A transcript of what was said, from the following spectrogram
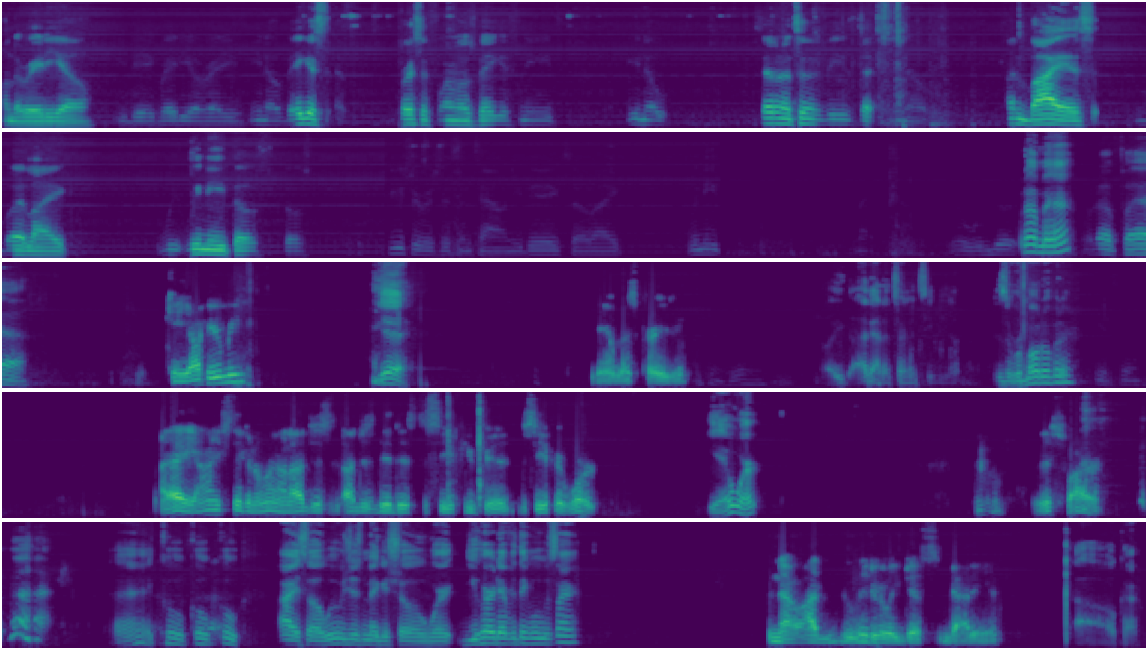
on the radio. You did radio ready. You know, Vegas first and foremost, Vegas needs, you know, 702 V's that, you know, unbiased, but like we, we need those those futurists in town, you dig? So like we need What up, man? what up, player? Can y'all hear me? Yeah, Damn, that's crazy. Oh, I gotta turn the TV up. Is the remote over there? Hey, I ain't sticking around. I just I just did this to see if you could see if it worked. Yeah, it worked. This fire. All right, cool, cool, cool. All right, so we were just making sure where you heard everything we were saying. No, I literally just got in. Oh, okay.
